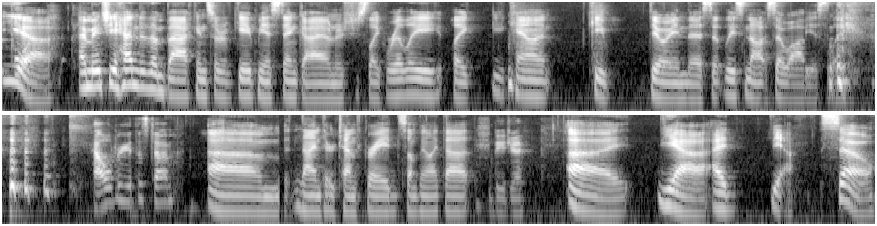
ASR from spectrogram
Yeah. I mean, she handed them back and sort of gave me a stink eye and was just like, really? Like, you can't keep doing this, at least not so obviously. How old were you at this time? Um, ninth or 10th grade, something like that. BJ. Uh, yeah, I, yeah. So,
